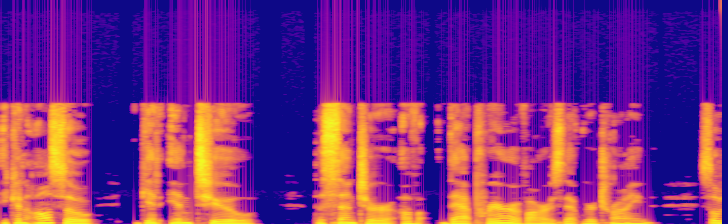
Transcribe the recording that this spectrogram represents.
it can also get into the center of that prayer of ours that we're trying so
